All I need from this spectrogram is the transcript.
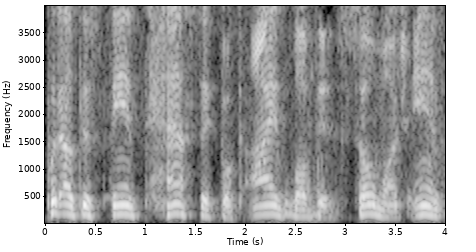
put out this fantastic book. I loved it so much. And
